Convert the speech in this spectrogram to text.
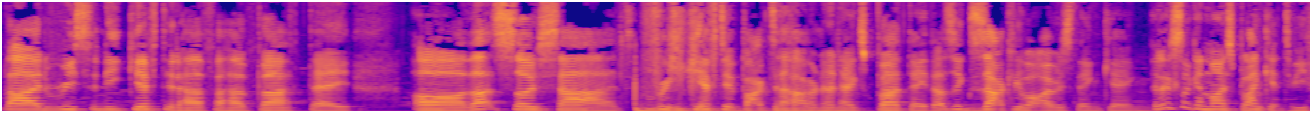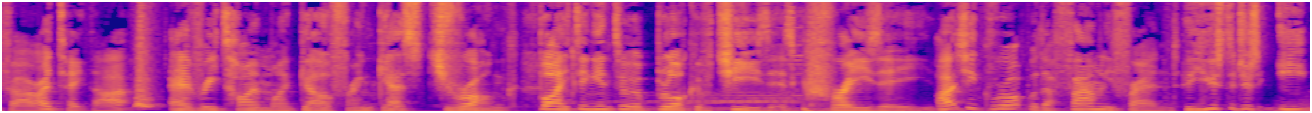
that I'd recently gifted her for her birthday. Oh, that's so sad. Re-gift it back to her on her next birthday. That's exactly what I was thinking. It looks like a nice blanket, to be fair. I'd take that. Every time my girlfriend gets drunk, biting into a block of cheese is crazy. I actually grew up with a family friend who used to just eat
